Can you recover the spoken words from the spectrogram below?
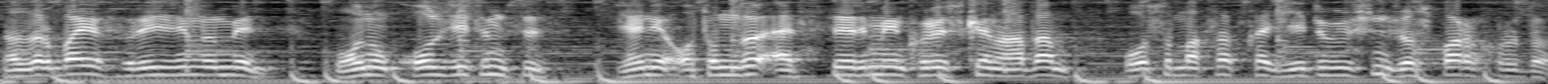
назарбаев режимімен оның қолжетімсіз және ұтымды әдістерімен күрескен адам осы мақсатқа жету үшін жоспар құрды.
